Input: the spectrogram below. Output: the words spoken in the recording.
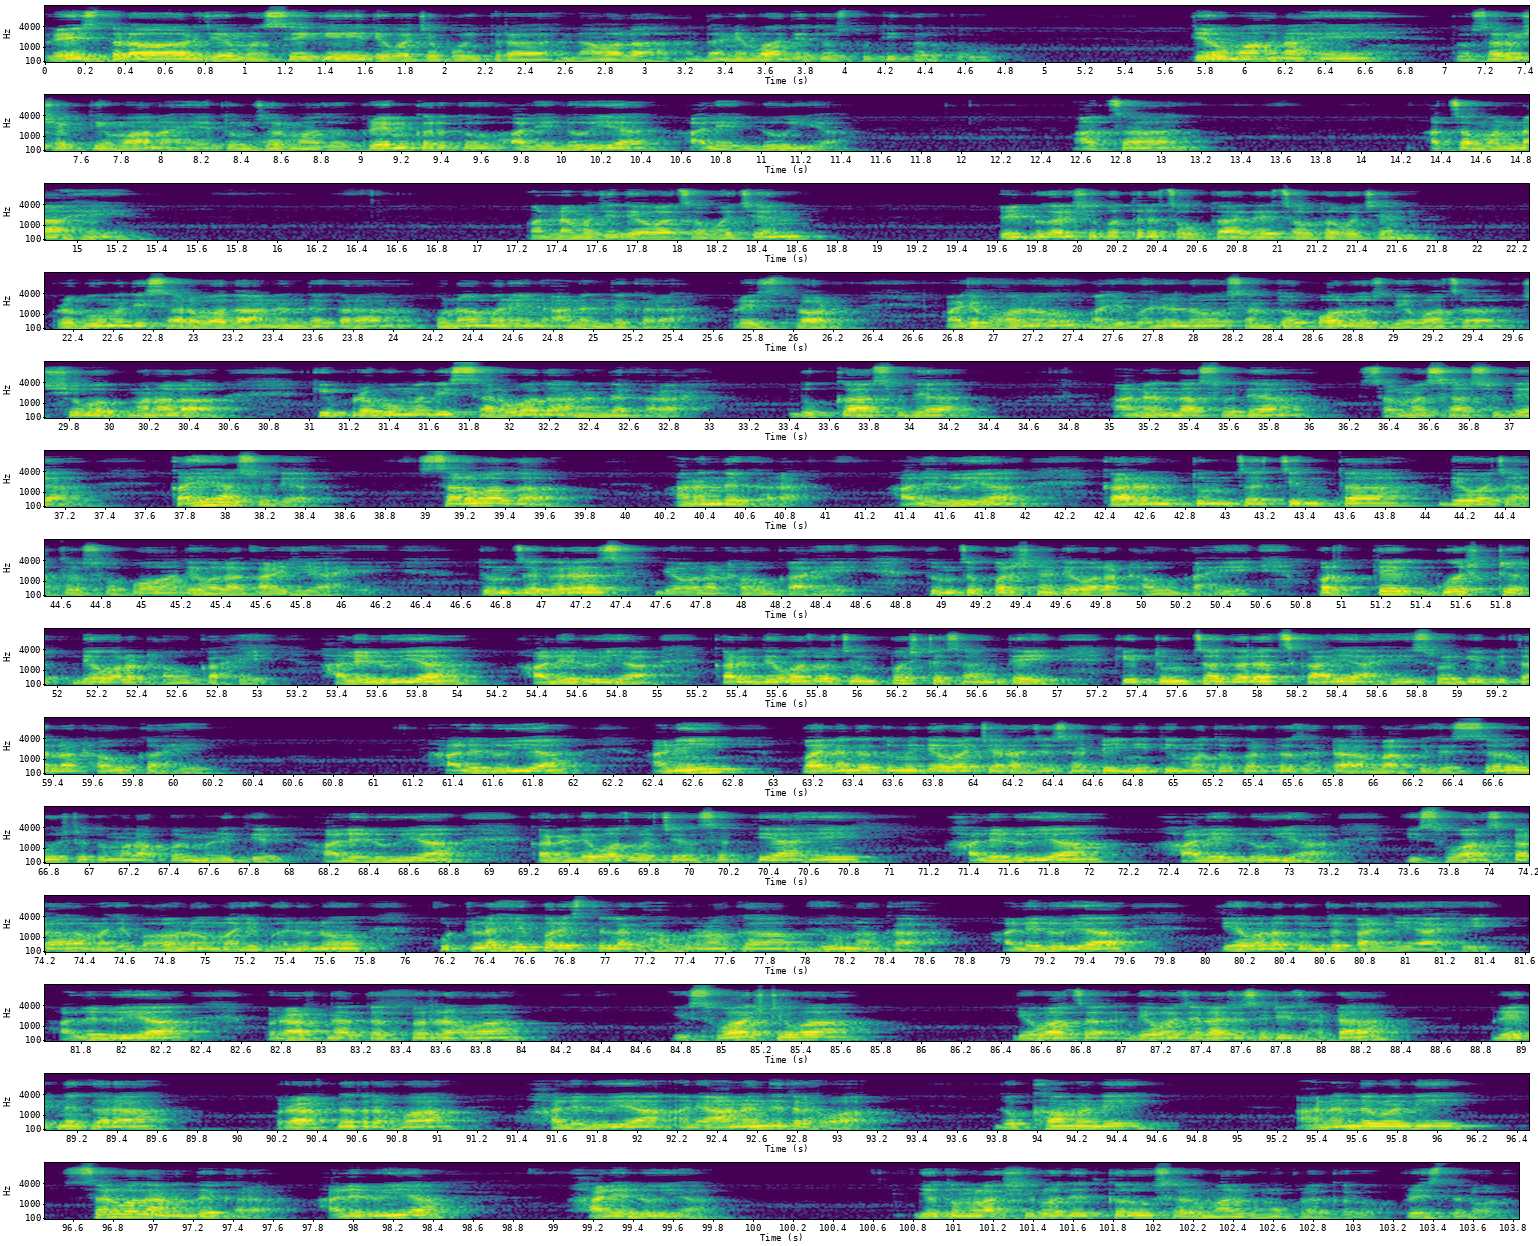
Press दलाड जय मसे के देवाच्या पवित्र नावाला धन्यवाद देतो स्तुती करतो. देव महान आहे तो सर्व शक्तिमान आहे तुमच्यावर माझं प्रेम करतो. आले लुया आले लुया आजचा आजचा म्हणणं आहे. म्हणणं म्हणजे देवाचं वचन. पिलपिकारीचे पत्र चौथा अध्याय चौथा वचन. प्रभूमध्ये सर्वादा आनंद करा पुन्हा म्हणेन आनंद करा. प्रेस लॉर्ड माझ्या भावनो माझ्या बहिणीनो संत पॉलोस देवाचा शिवक म्हणाला की प्रभूमध्ये सर्वादा आनंद करा. दुःख असू द्या आनंद असू द्या समस्या असू द्या काही असू द्या सर्वादा आनंद करा. हालेलुया. कारण तुमचं चिंता देवाच्या हातात सोपवा देवाला काळजी आहे. तुमचं गरज देवाला ठाऊक आहे. तुमचं प्रश्न देवाला ठाऊक आहे. प्रत्येक गोष्ट देवाला ठाऊक आहे. हालेलुया. हालेलुया. कारण देवाचं वचन स्पष्ट सांगते की तुमचा गरज काय आहे? स्वर्गीय पित्याला ठाऊक आहे. हालेलुया. आणि पहिल्यांदा तुम्ही देवाच्या राज्यासाठी नीतिमत्व करता झटा. बाकीचे सर्व गोष्टी तुम्हाला आपण मिळतील. हालेलुया. कारण देवाचं वचन सत्य आहे. हालेलुया. हालेलुया. विश्वास करा माझ्या भावनो माझ्या बहिणीनो. कुठल्याही परिस्थितीला घाबरू नका भिवू नका. हालेलुया. देवाला तुमचं काळजी आहे. हालेलुया. प्रार्थना तत्पर राहा. विश्वास ठेवा देवाचा देवाच्या राजासाठी झटा प्रयत्न करा प्रार्थनेत राहा हालेलुया आणि आनंदित राहा दुःखामध्ये आनंदामध्ये सर्वात आनंद करा. Hallelujah hallelujah. जे तुम्हाला आशीर्वादित करू सर्व मार्ग मोकळा करू. Press the Lord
